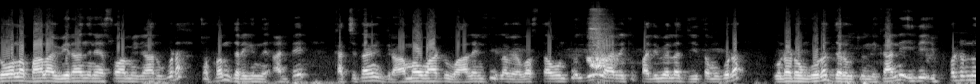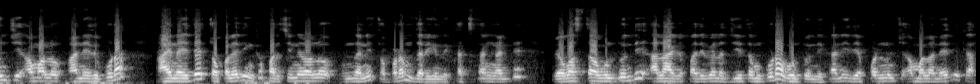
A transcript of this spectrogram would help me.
డోల బాల వీరాంజనేయ స్వామి గారు కూడా చెప్పడం జరిగింది. అంటే ఖచ్చితంగా గ్రామ వార్డు వాలంటీర్ల వ్యవస్థ ఉంటుంది వారికి పదివేల జీతం కూడా ఉండడం కూడా జరుగుతుంది. కానీ ఇది ఇప్పటి నుంచి అమలు అనేది కూడా ఆయన అయితే చెప్పలేదు. ఇంకా పరిశీలనలో ఉందని చెప్పడం జరిగింది. ఖచ్చితంగా అంటే వ్యవస్థ ఉంటుంది అలాగే పదివేల జీతం కూడా ఉంటుంది. కానీ ఇది ఎప్పటి నుంచి అమలు అనేది ఇక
